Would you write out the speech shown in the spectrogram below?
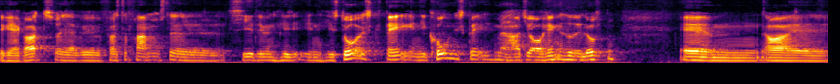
Det kan jeg godt, så jeg vil først og fremmest øh, sige, at det er en, en historisk dag, en ikonisk dag med radioafhængighed i luften. Øhm, og øh,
